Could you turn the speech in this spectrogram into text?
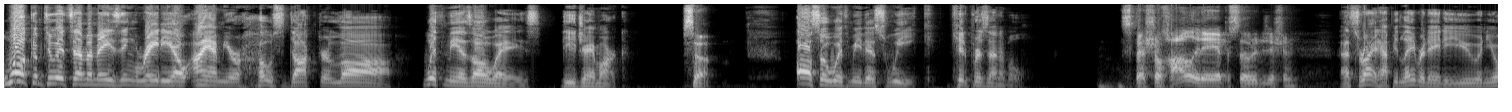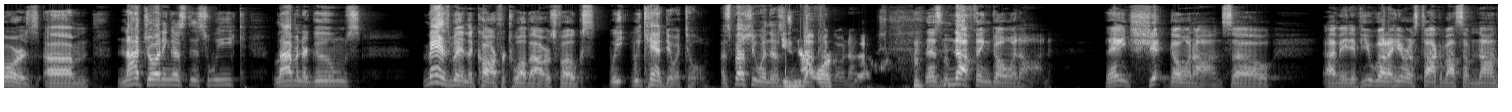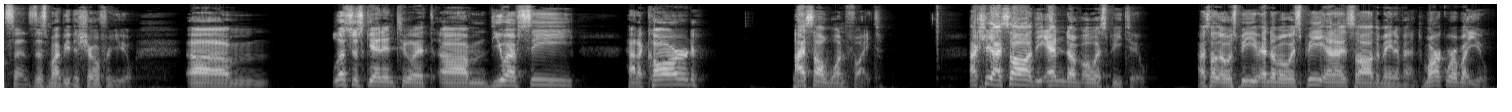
Welcome to It's M Amazing Radio. I am your host, Dr. Law. With me, as always, DJ Mark. Sup? Also with me this week, Kid Presentable. Special holiday episode edition. That's right. Happy Labor Day to you and yours. Um, not joining us this week, Lavender Gooms. Man's been in the car for 12 hours, folks. We we can't do it to him, especially when there's He's nothing working, going on. there's nothing going on. There ain't shit going on. So, I mean, if you want to hear us talk about some nonsense, this might be the show for you. Um, let's just get into it. Um, the UFC had a card. I saw one fight. Actually, I saw the end of OSP 2. I saw the OSP, end of OSP, and I saw the main event. Mark, where about you?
